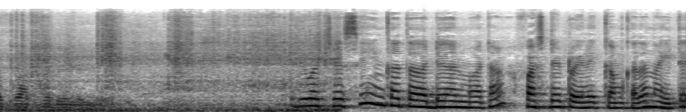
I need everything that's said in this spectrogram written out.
अब रात में देगा ये ఇది వచ్చేసి ఇంకా థర్డ్ డే అనమాట ఫస్ట్ డే ట్రైన్ ఎక్కాం కదా నైట్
